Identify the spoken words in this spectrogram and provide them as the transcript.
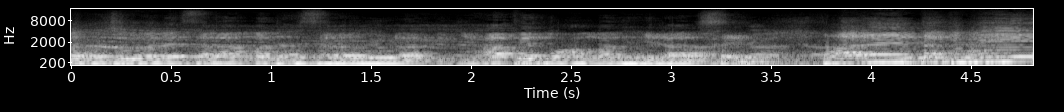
حضور علیہ السلام کی حافظ محمد ہلاس صاحب نعرہ تکبیر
